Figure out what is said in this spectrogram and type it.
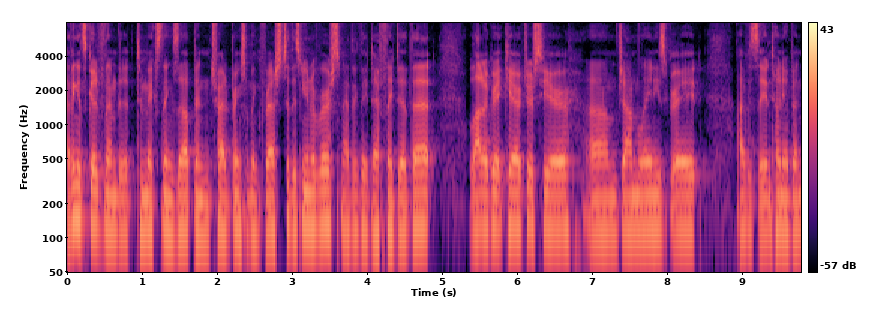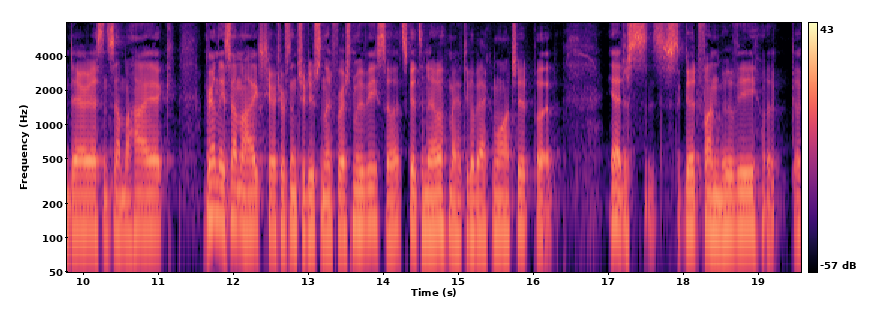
I think it's good for them to, to mix things up and try to bring something fresh to this universe, and I think they definitely did that. A lot of great characters here. Um, John Mulaney's great. Obviously, Antonio Banderas and Salma Hayek. Apparently, Salma Hayek's character was introduced in the first movie, so that's good to know. Might have to go back and watch it, but yeah, just it's just a good, fun movie. A, a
